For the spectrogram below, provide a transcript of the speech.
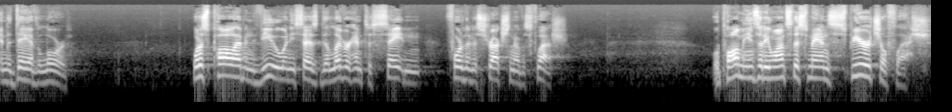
in the day of the Lord. What does Paul have in view when he says, deliver him to Satan for the destruction of his flesh? Well, Paul means that he wants this man's spiritual flesh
